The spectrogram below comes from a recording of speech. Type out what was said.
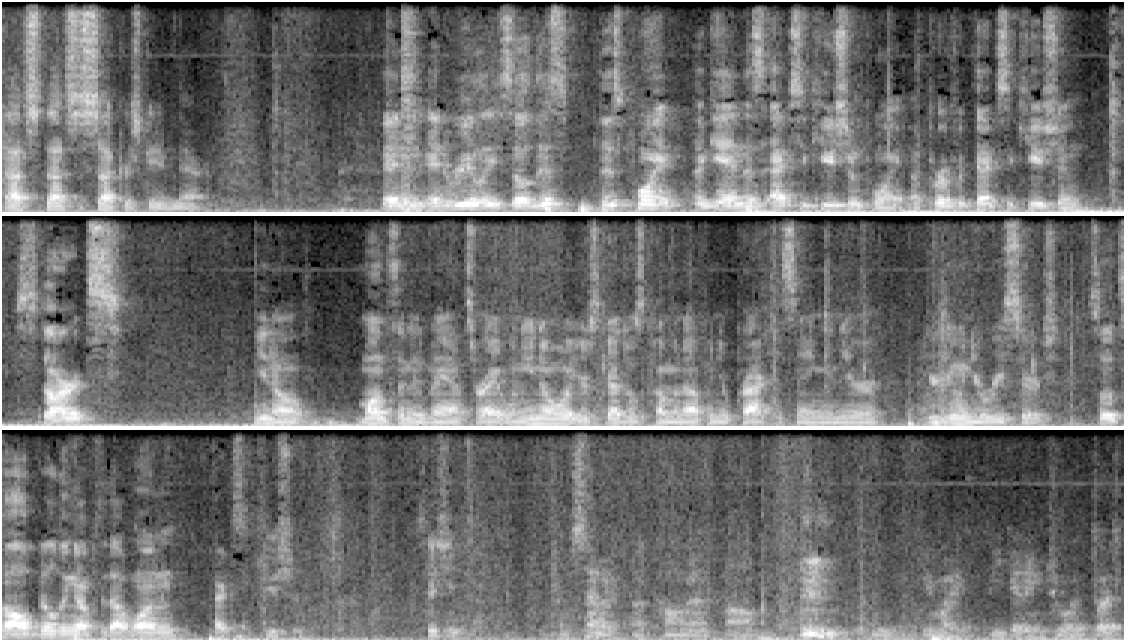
That's, that's a sucker's game there. And and really, so this this point again, this execution point, a perfect execution, starts, you know, months in advance, right? When you know what your schedule's coming up and you're practicing and you're you're doing your research. So it's all building up to that one execution. Stacey? I just had a, a comment, um, you might be getting to it, but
